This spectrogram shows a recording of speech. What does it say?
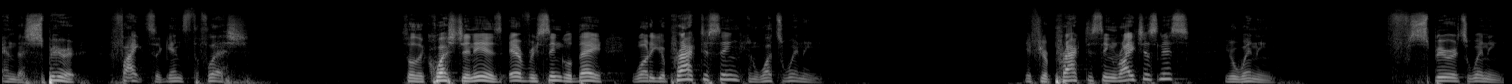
And the spirit fights against the flesh. So the question is every single day, what are you practicing and what's winning? If you're practicing righteousness, you're winning spirit's winning.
